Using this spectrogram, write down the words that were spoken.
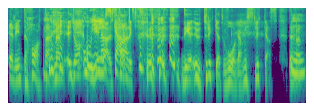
eller inte hatar, men jag Ogillar starkt det uttrycket, våga misslyckas. Därför Mm.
